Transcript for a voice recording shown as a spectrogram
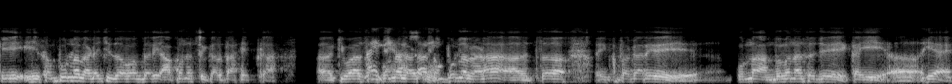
की ही संपूर्ण लढ्याची जबाबदारी आपणच स्वीकारत आहेत का? किंवा संपूर्ण लढा. संपूर्ण लढाचं एक प्रकारे पूर्ण आंदोलनाचं जे काही हे आहे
